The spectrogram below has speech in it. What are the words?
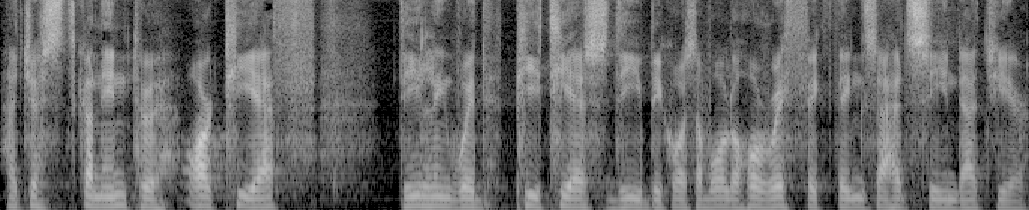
had just gone into RTF dealing with PTSD because of all the horrific things I had seen that year.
